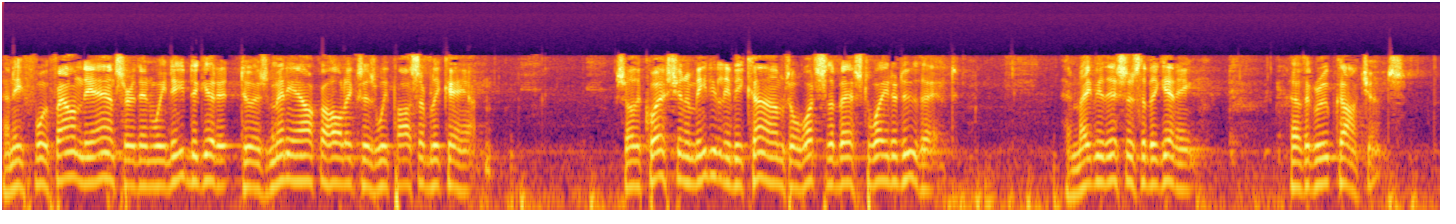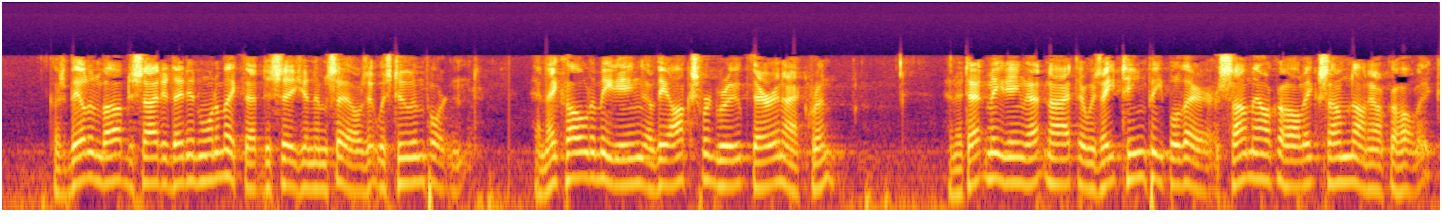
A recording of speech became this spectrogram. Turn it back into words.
And if we found the answer, then we need to get it to as many alcoholics as we possibly can. So the question immediately becomes well, what's the best way to do that? And maybe this is the beginning of the group conscience. Because Bill and Bob decided they didn't want to make that decision themselves. It was too important. And they called a meeting of the Oxford group there in Akron. And at that meeting that night there was 18 people there, some alcoholic, some non-alcoholic.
